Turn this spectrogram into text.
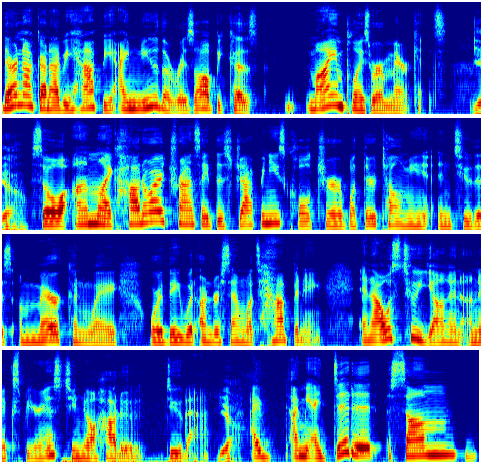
they're not going to be happy. I knew the result because my employees were Americans. Yeah. So I'm like, how do I translate this Japanese culture, what they're telling me, into this American way where they would understand what's happening? And I was too young and unexperienced to know how to do that. Yeah. I, I mean, I did it. Some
